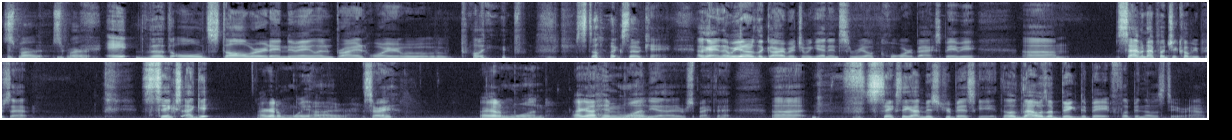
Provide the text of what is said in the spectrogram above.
Smart, smart. Eight, the, the old stalwart in New England, Brian Hoyer, who, who probably still looks okay. Okay, and then we get out of the garbage and we get into some real quarterbacks, baby. Um, seven, I put Jacoby Brissett. Six, I get. I got him way higher. Sorry? I got him one. I got him one. One, yeah, I respect that. Uh, six, they got Mr. Trubisky. That was a big debate flipping those two around.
